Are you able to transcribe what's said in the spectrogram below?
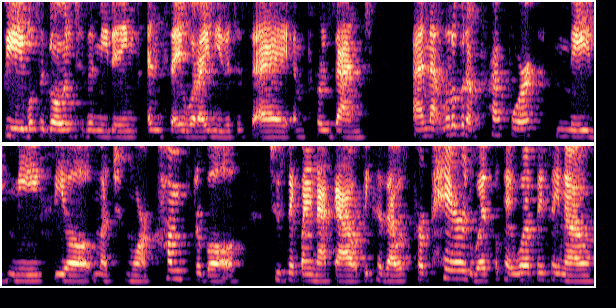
be able to go into the meetings and say what I needed to say and present. And that little bit of prep work made me feel much more comfortable to stick my neck out because I was prepared with okay, what if they say no?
